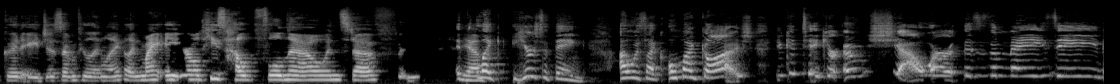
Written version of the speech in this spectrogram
good ages. I'm feeling like, like my eight year old, he's helpful now and stuff. And Yeah. Like, here's the thing. I was like, oh my gosh, you can take your own shower. This is amazing.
